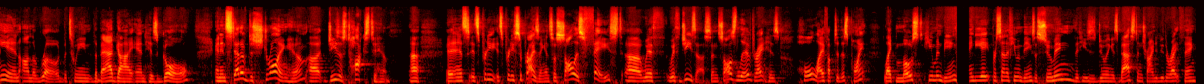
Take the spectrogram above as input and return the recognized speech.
in on the road between the bad guy and his goal. And instead of destroying him, uh, Jesus talks to him. Uh, and it's, it's, pretty, it's pretty surprising. And so Saul is faced uh, with, with Jesus. And Saul's lived, right, his whole life up to this point, like most human beings, 98% of human beings, assuming that he's doing his best and trying to do the right thing.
